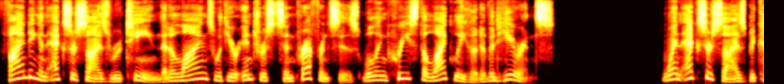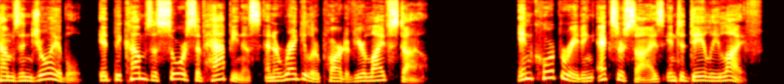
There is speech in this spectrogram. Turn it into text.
finding an exercise routine that aligns with your interests and preferences will increase the likelihood of adherence. When exercise becomes enjoyable, it becomes a source of happiness and a regular part of your lifestyle. Incorporating exercise into daily life.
